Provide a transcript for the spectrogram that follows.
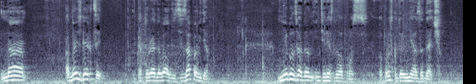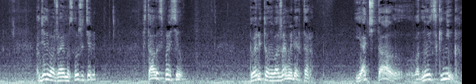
на одной из лекций, которую я давал в 10 заповедях, мне был задан интересный вопрос. Вопрос, который меня озадачил. Один уважаемый слушатель встал и спросил. Говорит он, уважаемый лектор, я читал в одной из книг –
